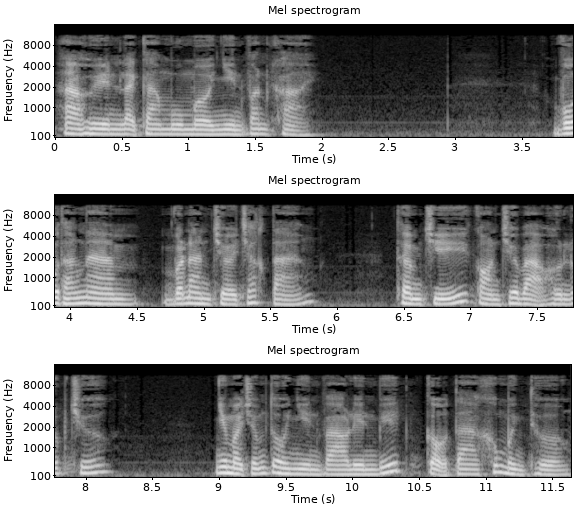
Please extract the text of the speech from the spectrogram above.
Hạ Huyền lại càng mù mờ nhìn Văn Khải. Vũ Thắng Nam vẫn ăn chơi chắc táng, thậm chí còn chưa bảo hơn lúc trước. Nhưng mà chúng tôi nhìn vào liền biết cậu ta không bình thường.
